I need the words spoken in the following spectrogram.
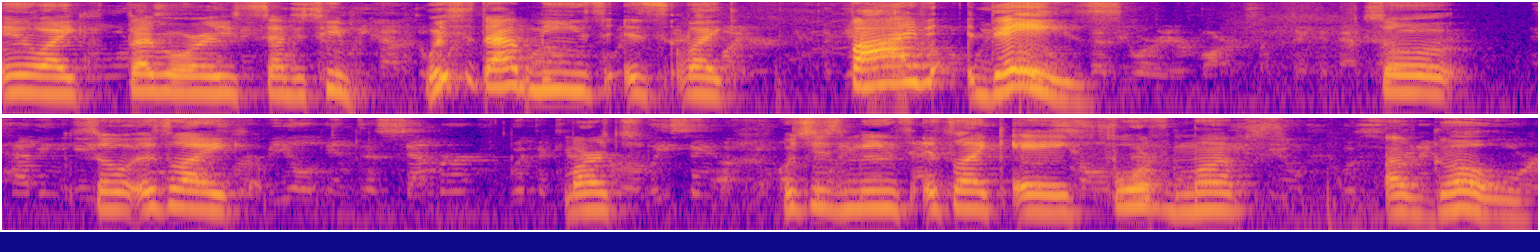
in like February seventeenth, which that means is like five days. So so it's like March, which just means it's like a fourth month ago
